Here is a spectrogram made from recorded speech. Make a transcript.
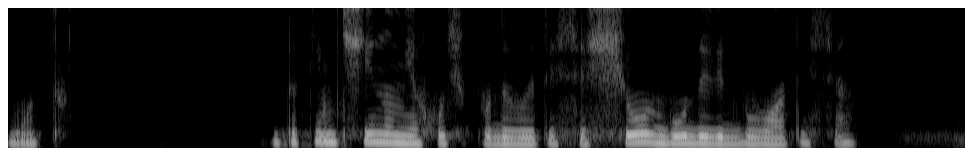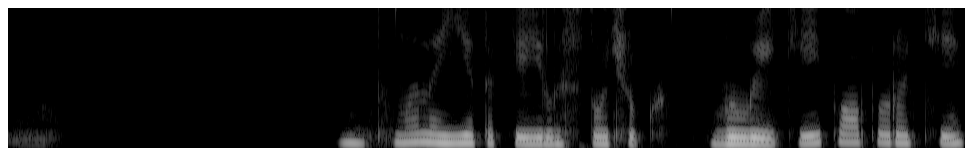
От. Таким чином я хочу подивитися, що буде відбуватися. От У мене є такий листочок великий папороті,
